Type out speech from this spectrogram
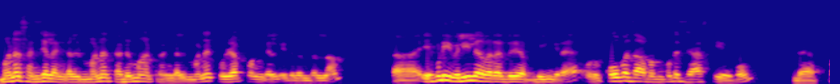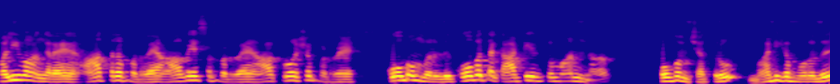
மன சஞ்சலங்கள் மன தடுமாற்றங்கள் மன குழப்பங்கள் இதுல இருந்தெல்லாம் ஆஹ் எப்படி வெளியில வர்றது அப்படிங்கிற ஒரு கோபதாபம் கூட ஜாஸ்தி இருக்கும். இந்த பழி வாங்குறேன் ஆத்திரப்படுறேன் ஆவேசப்படுறேன் ஆக்ரோஷப்படுறேன் கோபம் வருது கோபத்தை காட்டிருட்டுமான்னா கோபம் சத்ரு மாட்டிக்க போறது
